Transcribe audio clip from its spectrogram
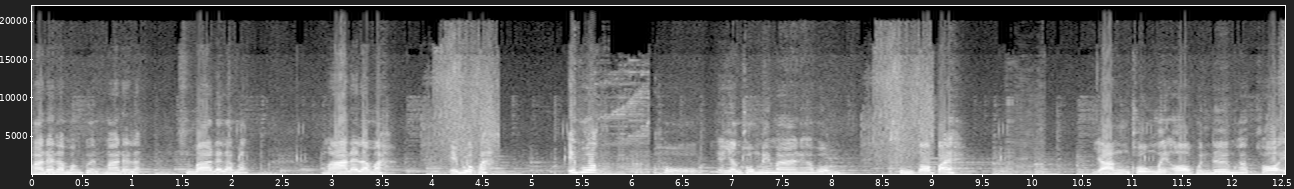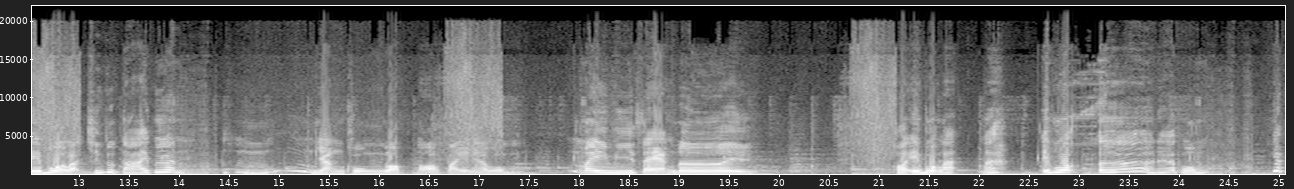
มาได้แล้วมั้งเพื่อน มาได้ละ มาได้แล้วมั้ง มาได้แล้วมา เอบวกมา เอบวก โห ยังคงไม่มานะครับผม สุ่มต่อไป ยังคงไม่ออกเหมือนเดิมครับ ขอเอบวกละชิ้นสุดท้ายเพื่อนอยังคงล็อกต่อไปนะครับผม ไม่มีแสงเลย ขอเอบวกละมาเอบวกเออนะครับผม เรียบ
